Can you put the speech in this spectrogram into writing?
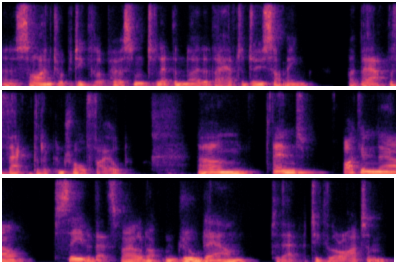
and assigned to a particular person to let them know that they have to do something about the fact that a control failed. Um, and I can now see that that's failed. I can drill down to that particular item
